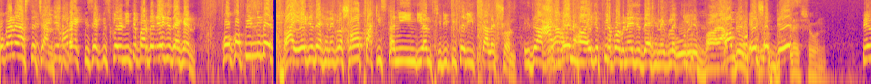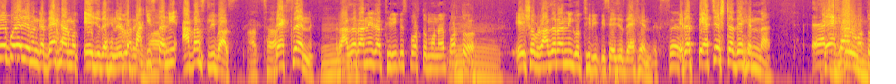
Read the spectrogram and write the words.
দোকানে আসতে চান এক পিস এক পিস করে নিতে পারবেন। এই যে দেখেন কোকো পিন নিবেন। ভাই এই যে দেখেন এগুলো সব পাকিস্তানি ইন্ডিয়ান থ্রি পিসের ঈদ কালেকশন আসবেন হয় যে পিন পাবেন এই যে দেখেন এগুলো কি এইসব ড্রেস। প্রেমে পড়ে যাবেন কা দেখার মতো এই যে দেখেন এটা পাকিস্তানি আদান্স লিবাস আচ্ছা। দেখছেন? রাজা রানীরা থ্রি পিস পরতো মনে হয় পরতো এইসব রাজা রানী গো থ্রি পিস এই যে দেখেন? এটা প্যাচেসটা দেখেন না। দেখার। মতো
